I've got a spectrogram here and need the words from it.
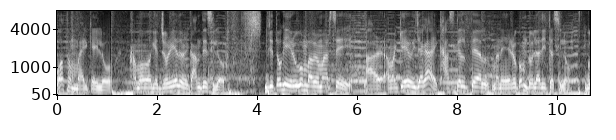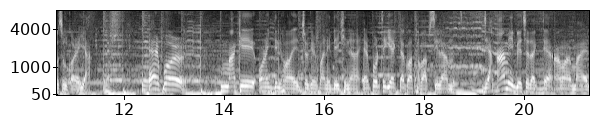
প্রথম মায়ের খাইলো। আম্মু আমাকে জড়িয়ে ধরে কাঁদতেছিল যে তোকে এরকম ভাবে মারছে আর আমাকে ওই জায়গায় খাস তেল তেল মানে এরকম ডইলা দিতেছিল গোসল করাইয়া। এরপর মাকে অনেক দিন হয় চোখের পানি দেখি না। এরপর থেকে একটা কথা ভাবছিলাম যে আমি বেঁচে থাকতে আমার মায়ের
